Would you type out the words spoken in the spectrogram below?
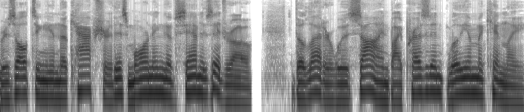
resulting in the capture this morning of San Isidro. The letter was signed by President William McKinley.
